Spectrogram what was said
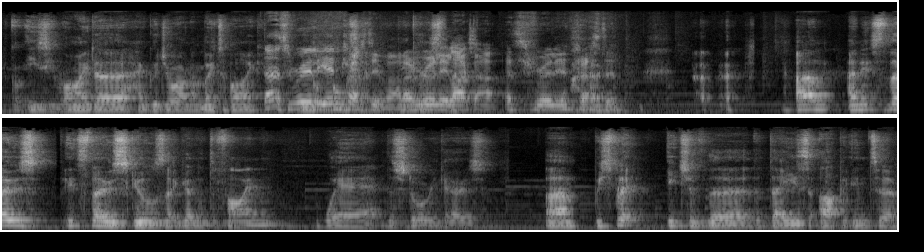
you've got Easy Rider, how good you are on a motorbike. That's really interesting, man. I really like that. It's really interesting. Um, and it's those it's those skills that are going to define where the story goes. Um, we split each of the, the days up into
